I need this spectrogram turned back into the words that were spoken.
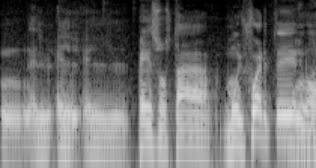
el, peso está muy fuerte, no,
